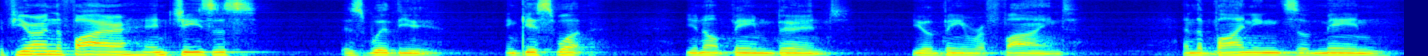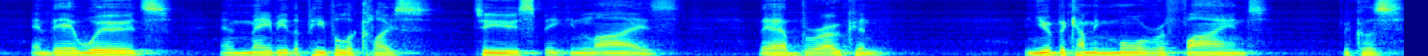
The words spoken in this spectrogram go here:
If you're in the fire and Jesus is with you, and guess what? You're not being burned, you're being refined. And the bindings of men and their words, and maybe the people are close to you speaking lies, they are broken. And you're becoming more refined because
